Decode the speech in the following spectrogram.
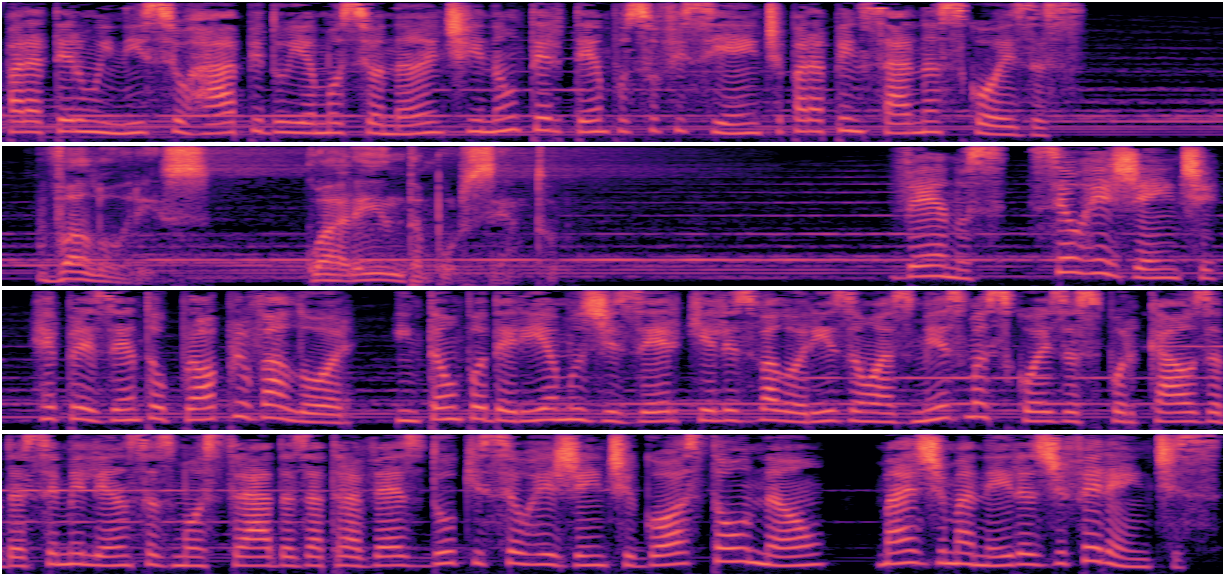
para ter um início rápido e emocionante e não ter tempo suficiente para pensar nas coisas. Valores: 40%. Vênus, seu regente, representa o próprio valor, então poderíamos dizer que eles valorizam as mesmas coisas por causa das semelhanças mostradas através do que seu regente gosta ou não, mas de maneiras diferentes.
